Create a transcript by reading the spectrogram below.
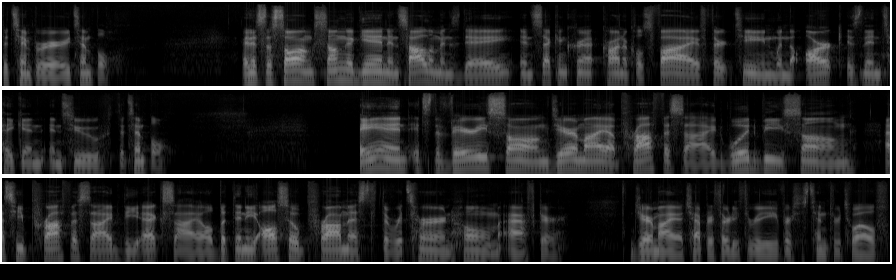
the temporary temple. And it's the song sung again in Solomon's day in 2 Chronicles 5 13, when the ark is then taken into the temple. And it's the very song Jeremiah prophesied would be sung as he prophesied the exile, but then he also promised the return home after. Jeremiah chapter 33, verses 10 through 12.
